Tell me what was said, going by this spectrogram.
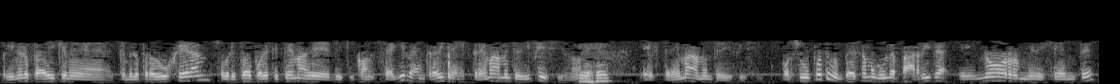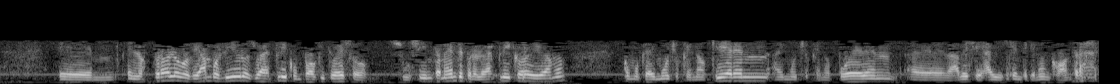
Primero pedí que me, que me lo produjeran, sobre todo por este tema de, que conseguir las entrevistas es extremadamente difícil, ¿no? Extremadamente difícil. Por supuesto que empezamos con una parrilla enorme de gente. Eh, en los prólogos de ambos libros yo explico un poquito eso sucintamente, pero lo explico, digamos, como que hay muchos que no quieren, hay muchos que no pueden, eh, a veces hay gente que no encontras.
